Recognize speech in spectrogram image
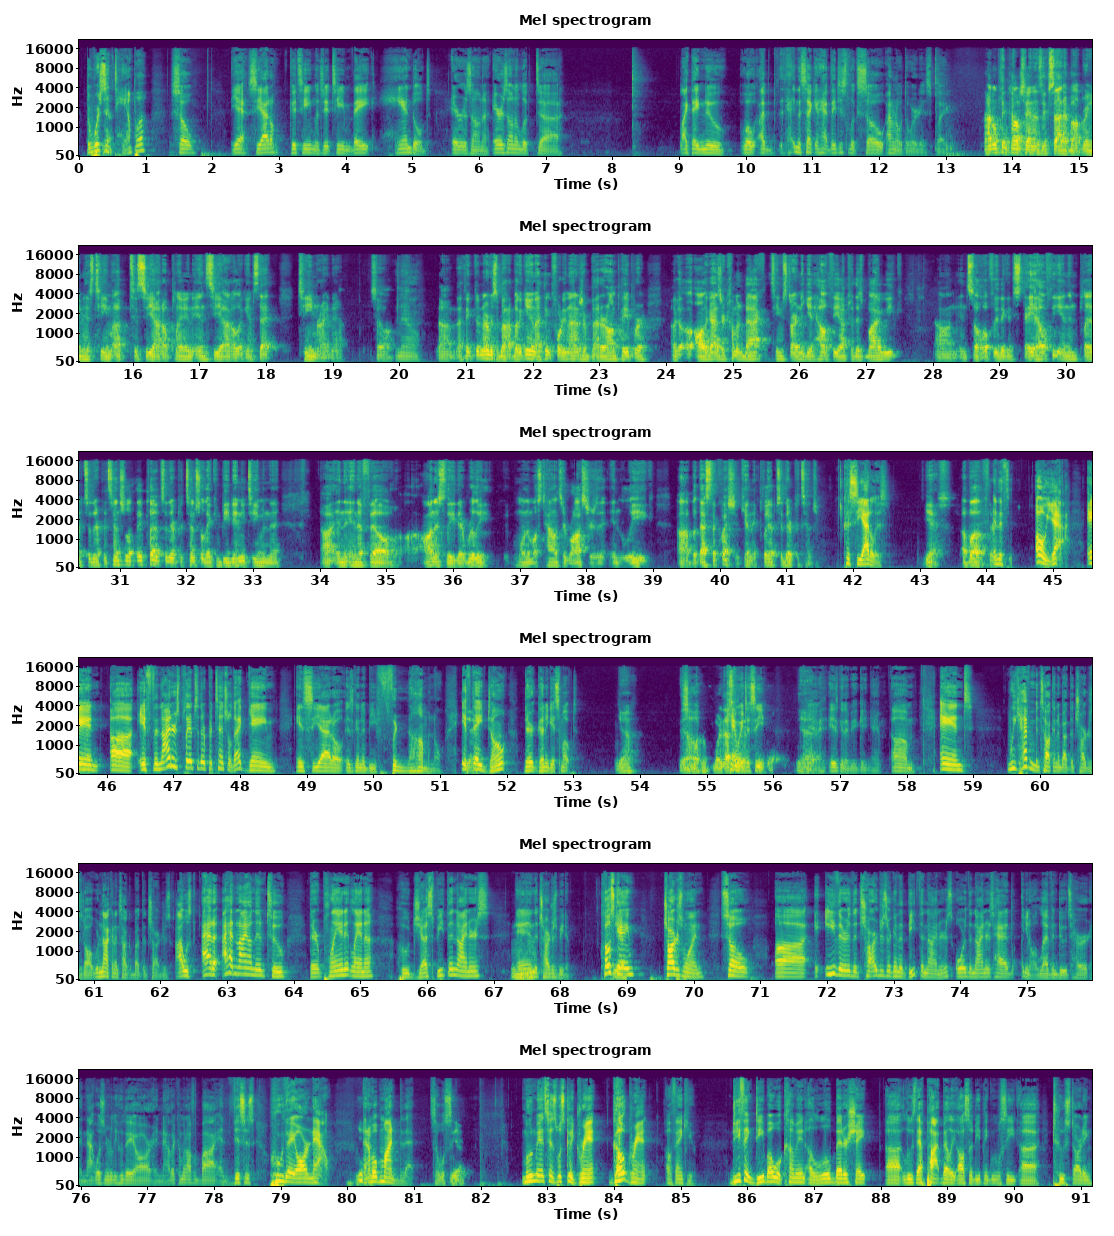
They're worse yeah. than Tampa. So yeah, Seattle, good team, legit team. They handled Arizona. Arizona looked uh, like they knew. Well, I, in the second half, they just looked so. I don't know what the word is, but I don't think Kyle Shanahan's excited about bringing his team up to Seattle, playing in Seattle against that team right now. So no, um, I think they're nervous about it. But again, I think 49ers are better on paper. All the guys are coming back. The team's starting to get healthy after this bye week. Um, and so hopefully they can stay healthy and then play up to their potential. If they play up to their potential, they can beat any team in the uh, in the NFL. Honestly, they're really one of the most talented rosters in the league. Uh, but that's the question: Can they play up to their potential? Because Seattle is. Yes, above. and the, oh yeah, and yeah. Uh, if the Niners play up to their potential, that game in Seattle is going to be phenomenal. If yeah. they don't, they're going to get smoked. Yeah. yeah so can't wait to see. Yeah. yeah, it's going to be a good game. Um, and we haven't been talking about the Chargers at all. We're not going to talk about the Chargers. I was I had, a, I had an eye on them too. They're playing Atlanta, who just beat the Niners, mm-hmm. and the Chargers beat them. Close game. Chargers won. So uh, either the Chargers are going to beat the Niners, or the Niners had you know eleven dudes hurt, and that wasn't really who they are, and now they're coming off a bye, and this is who they are now. Yeah. And I'm open minded to that. So we'll see. Yeah. Moonman says, "What's good, Grant? Goat Grant. Oh, thank you. Do you think Deebo will come in a little better shape uh, lose that pot belly. Also, do you think we will see uh, two starting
